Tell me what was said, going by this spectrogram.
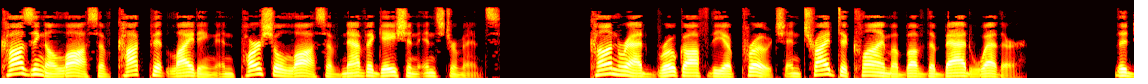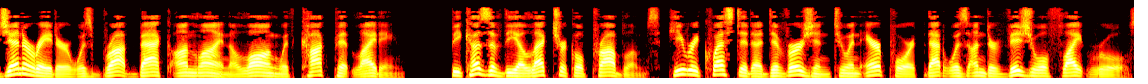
causing a loss of cockpit lighting and partial loss of navigation instruments. Conrad broke off the approach and tried to climb above the bad weather. The generator was brought back online along with cockpit lighting. Because of the electrical problems, he requested a diversion to an airport that was under visual flight rules.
